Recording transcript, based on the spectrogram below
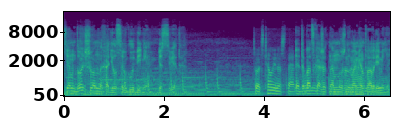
тем дольше он находился в глубине, без света. Это подскажет нам нужный момент во времени.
